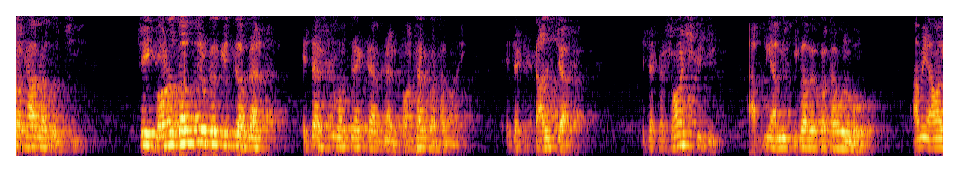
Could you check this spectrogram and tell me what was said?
কথা আমরা বলছি, সেই গণতন্ত্রকে কিন্তু আপনার, এটা শুধুমাত্র একটা আপনার কথার কথা নয়, এটা একটা কালচার এটা একটা সংস্কৃতি। আপনি, আমি কীভাবে কথা বলব? আমি আমার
